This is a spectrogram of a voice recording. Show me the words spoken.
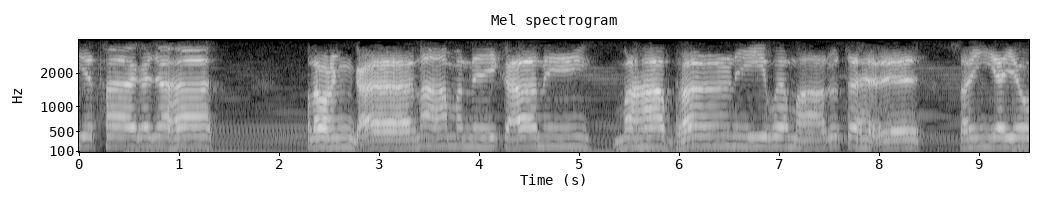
यथा गजः प्लवङ्गानामनेकानि महाभ्रणीव मारुतः संययो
